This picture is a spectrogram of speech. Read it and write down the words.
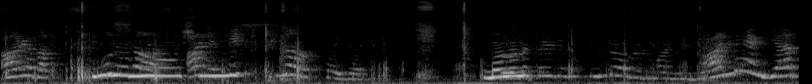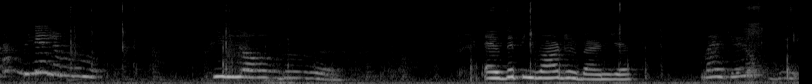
Arya bak. Bu Bilmiyorum sağ. ya, Anne şimdi- tek pil olsaydı. Kumandanı Söyleseydiniz pil de alırdım anneciğim. Anne yerden bilelim bunu. Pil olduğunu. evde pil vardır bence. Bence yok değil.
